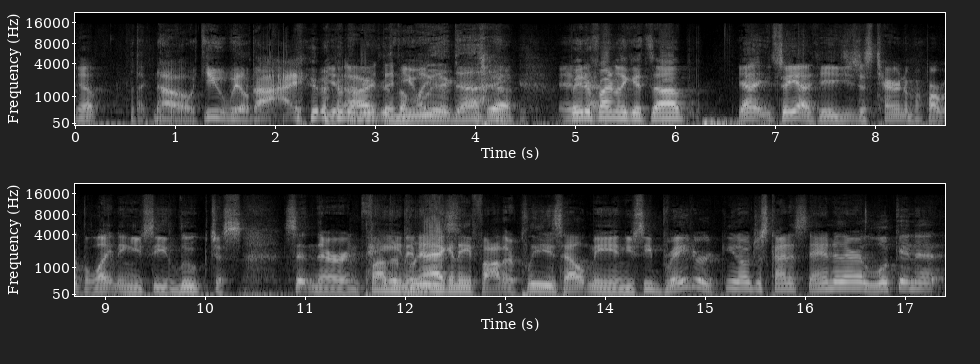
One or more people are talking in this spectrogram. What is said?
yep, It's like, no, you will die. Yeah, all right, then the you will die. Yeah. And Vader yeah. finally gets up. Yeah, so yeah, he's just tearing him apart with the lightning. You see Luke just sitting there in Father, pain and agony. Father, please help me. And you see Vader, you know, just kind of standing there looking at.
